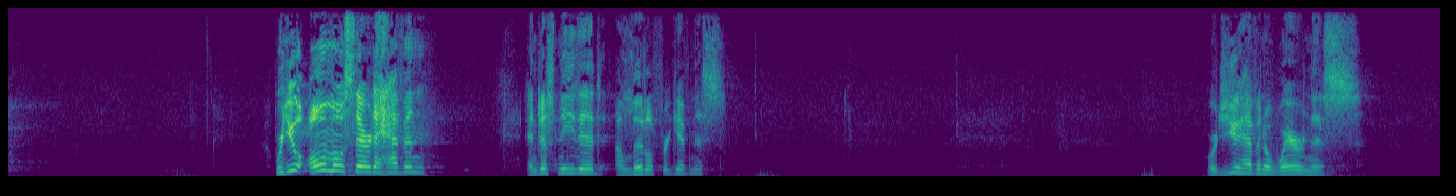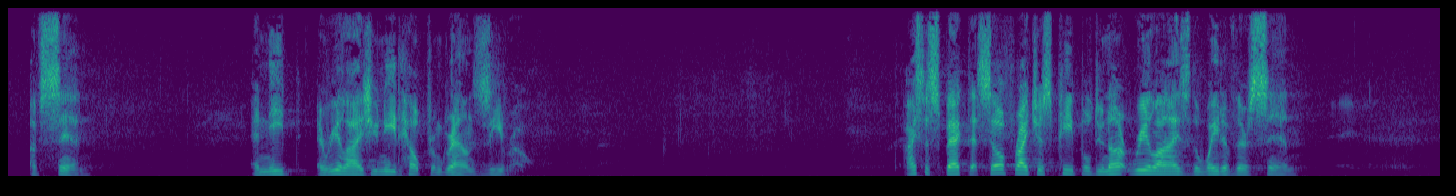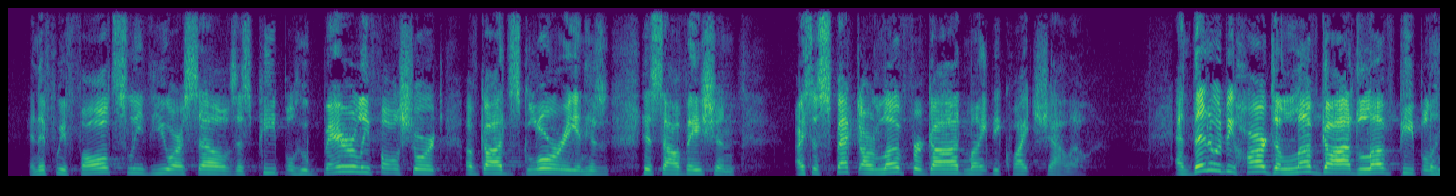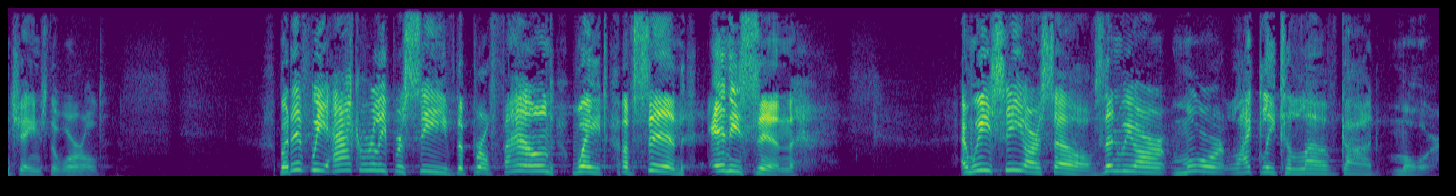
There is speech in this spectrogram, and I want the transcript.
Were you almost there to heaven and just needed a little forgiveness? Or do you have an awareness of sin and need and realize you need help from ground zero? I suspect that self righteous people do not realize the weight of their sin. And if we falsely view ourselves as people who barely fall short of God's glory and His, His salvation, I suspect our love for God might be quite shallow. And then it would be hard to love God, love people, and change the world. But if we accurately perceive the profound weight of sin, any sin, and we see ourselves, then we are more likely to love God more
